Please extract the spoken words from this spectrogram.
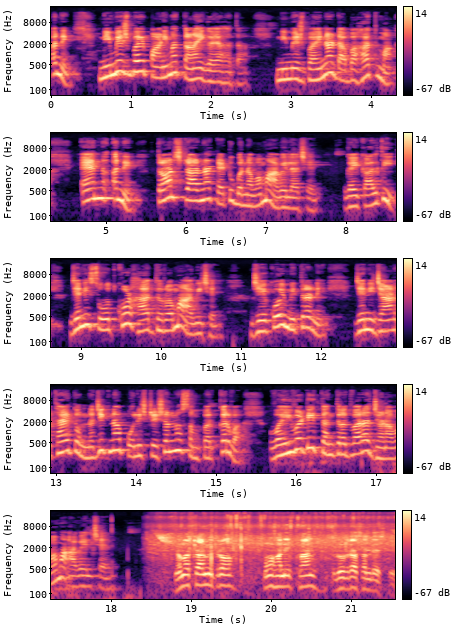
અને નિમેશભાઈ પાણીમાં તણાઈ ગયા હતા. નિમેશભાઈના ડાબા હાથમાં એન અને ત્રણ સ્ટારના ટેટુ બનાવવામાં આવેલા છે. ગઈકાલથી જેની શોધખોળ હાથ ધરવામાં આવી છે. જે કોઈ મિત્રને જેની જાણ થાય તો નજીકના પોલીસ સ્ટેશનનો સંપર્ક કરવા વહીવટી તંત્ર દ્વારા જણાવવામાં આવેલ છે. નમસ્કાર મિત્રો, હું હનીફ ખાન, રુદ્ર સંદેશથી.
